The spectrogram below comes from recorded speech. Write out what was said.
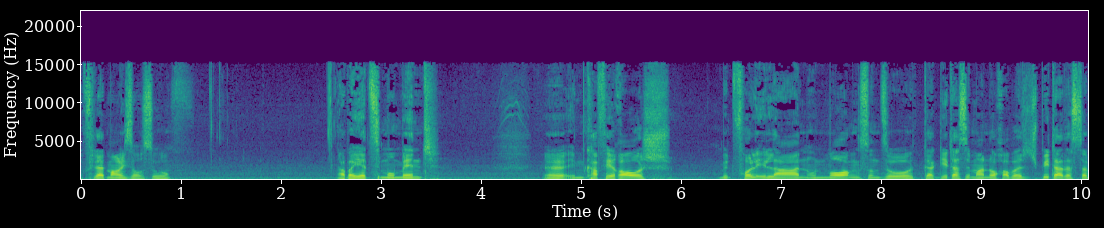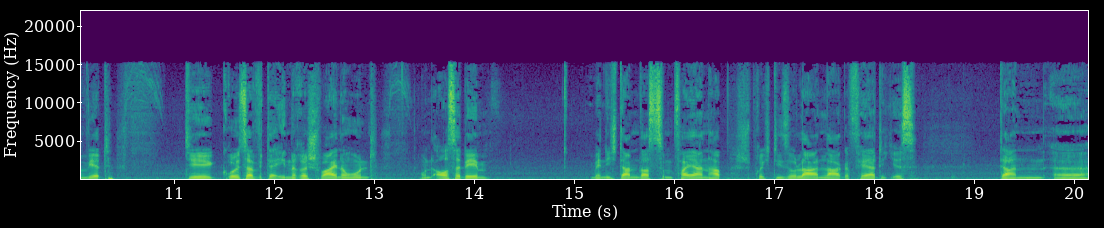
Vielleicht mache ich es auch so. Aber jetzt im Moment äh, im Kaffeerausch mit voll Elan und morgens und so, da geht das immer noch, aber später das dann wird, je größer wird der innere Schweinehund und außerdem, wenn ich dann was zum Feiern habe, sprich die Solaranlage fertig ist, dann äh,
